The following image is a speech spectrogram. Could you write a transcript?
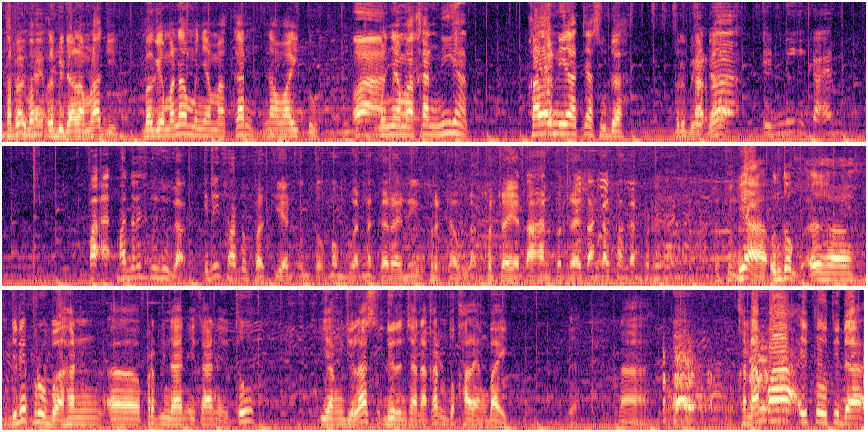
Tapi bang lebih dalam lagi, bagaimana menyamakan nawaitu, Wah, menyamakan niat. Kalau niatnya sudah karena berbeda, ini IKN Pak Mandiri setuju juga. Ini suatu bagian untuk membuat negara ini berdaulat, berdaya tahan, berdaya tangkal bahkan berdaya. Setuju ya untuk eh, jadi perubahan eh, perpindahan ikan itu yang jelas direncanakan untuk hal yang baik. Ya. Nah, kenapa itu tidak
